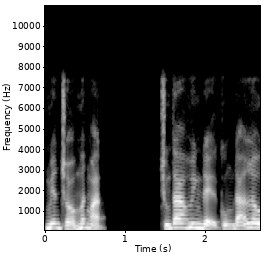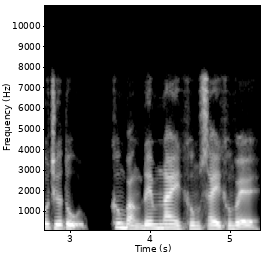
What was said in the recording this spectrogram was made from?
miễn cho mất mặt. Chúng ta huynh đệ cũng đã lâu chưa tụ, không bằng đêm nay không say không về.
